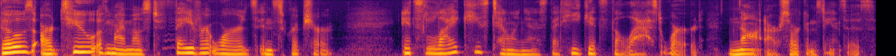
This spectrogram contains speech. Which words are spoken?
those are two of my most favorite words in Scripture. It's like He's telling us that He gets the last word, not our circumstances,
